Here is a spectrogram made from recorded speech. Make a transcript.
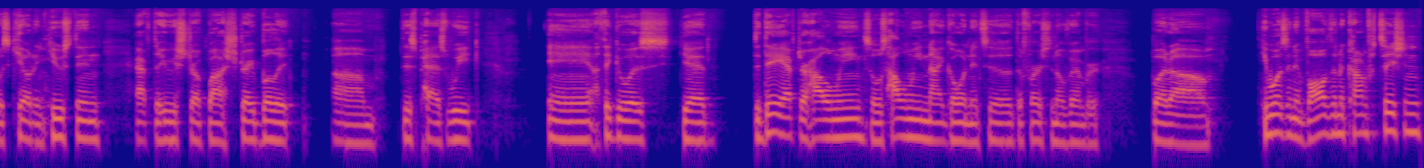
was killed in Houston after he was struck by a stray bullet um, this past week, and I think it was yeah the day after Halloween. So it was Halloween night going into the first of November, but um, he wasn't involved in the confrontation,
